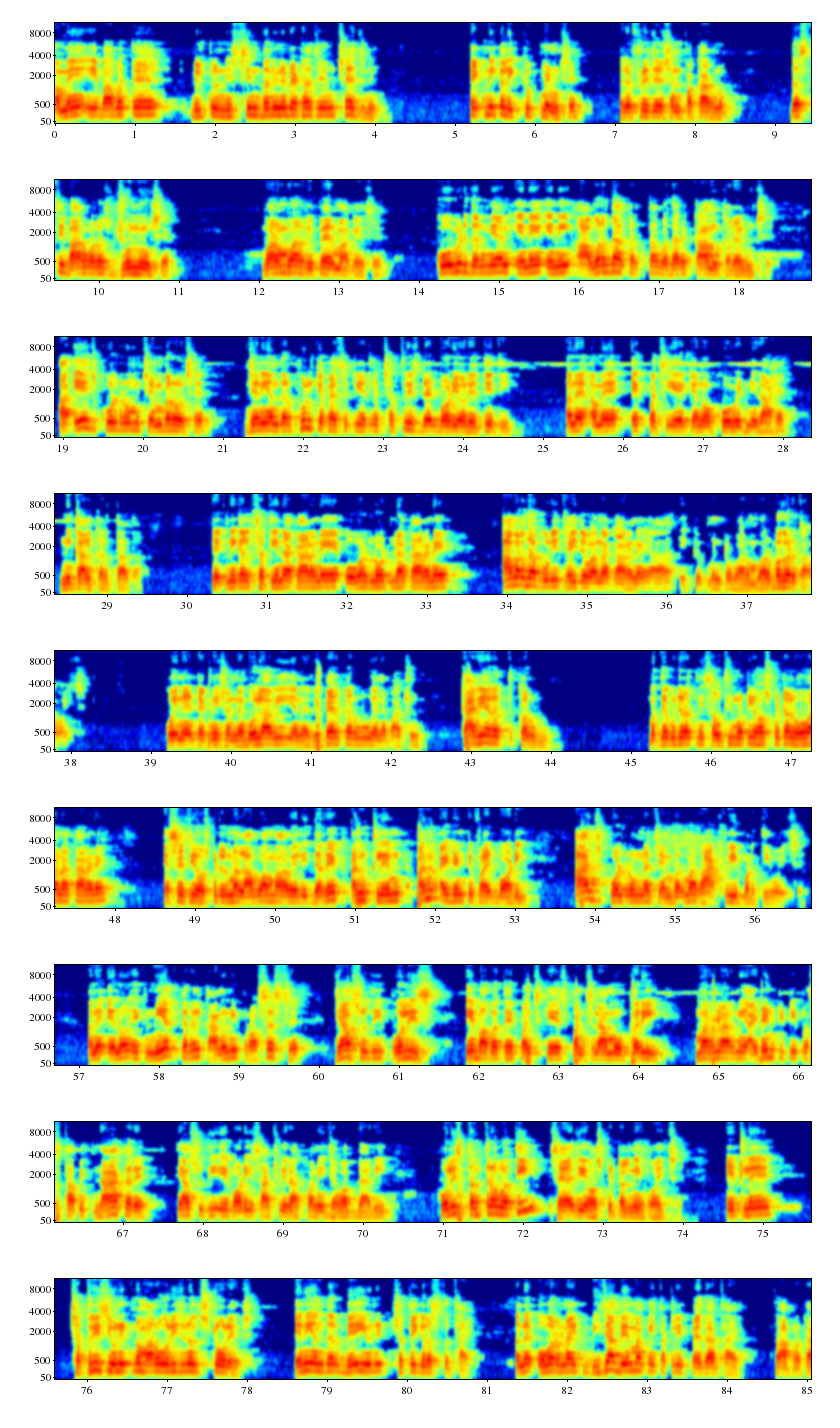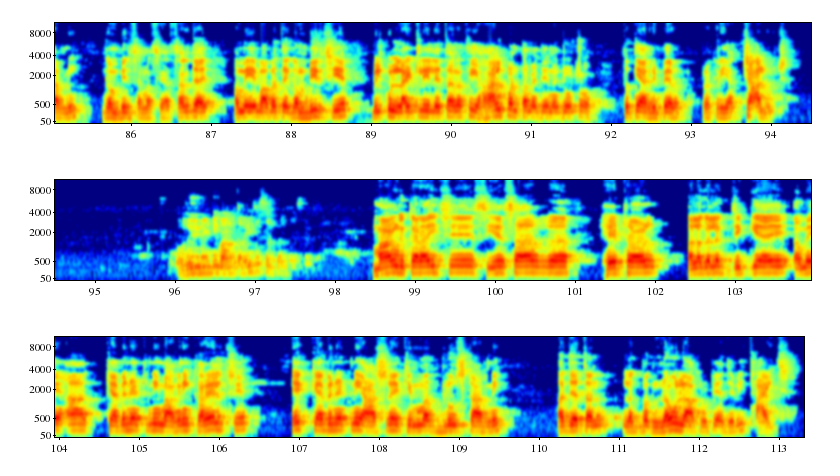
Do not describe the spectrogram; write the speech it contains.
અમે એ બાબતે બિલકુલ નિશ્ચિંત બનીને બેઠા છે એવું છે જ નહીં. ટેકનિકલ ઇક્વિપમેન્ટ છે રેફ્રિજરેશન પ્રકારનું દસથી બાર વર્ષ જૂનું છે. વારંવાર રિપેર માગે છે. કોવિડ દરમિયાન એને એની આવરદા કરતાં વધારે કામ કરેલું છે. આ એ જ કોલ્ડ રૂમ ચેમ્બરો છે, જેની અંદર ફૂલ કેપેસિટી એટલે છત્રીસ ડેડ બોડીઓ રહેતી હતી અને અમે એક પછી એક એનો કોવિડની રાહે નિકાલ કરતા હતા. ટેકનિકલ ક્ષતિના કારણે ઓવરલોડના કારણે, આવરદા પૂરી થઈ જવાના કારણે આ ઇક્વિપમેન્ટો વારંવાર બગડતા હોય છે. કોઈને ટેકનિશિયનને બોલાવી, એને રિપેર કરવું, એને પાછું કાર્યરત કરવું મધ્ય ગુજરાતની સૌથી મોટી હોસ્પિટલ હોવાના કારણે એસએસજી હોસ્પિટલમાં લાવવામાં આવેલી દરેક અનક્લેમ્ડ અનઆઇડેન્ટિફાઈડ બોડી આ જ કોલ્ડ રૂમના ચેમ્બરમાં રાખવી પડતી હોય છે. અને એનો એક નિયત કરેલ કાનૂની પ્રોસેસ છે, જ્યાં સુધી પોલીસ એ બાબતે પંચકેસ, પંચનામું કરી મરનારની આઈડેન્ટિટી પ્રસ્થાપિત ના કરે, ત્યાં સુધી એ બોડી સાચવી રાખવાની જવાબદારી પોલીસ તંત્ર વતી સયાજી હોસ્પિટલની હોય છે. એટલે છત્રીસ યુનિટનો મારો ઓરિજિનલ સ્ટોરેજ એની અંદર બે યુનિટ ક્ષતિગ્રસ્ત થાય અને ઓવરનાઇટ બીજા બેમાં કંઈ તકલીફ પેદા થાય તો આ પ્રકારની ગંભીર સમસ્યા સર્જાય. અમે એ બાબતે ગંભીર છીએ બિલકુલ લાઇટલી લેતા નથી. હાલ પણ તમે જેને જોશો તો ત્યાં રિપેર પ્રક્રિયા ચાલુ છે. માંગ કરાઈ છે સીએસઆર હેઠળ અલગ અલગ જગ્યાએ અમે આ કેબિનેટની માગણી કરેલ છે. એક કેબિનેટની આશરે કિંમત બ્લુ સ્ટારની અદ્યતન લગભગ નવ લાખ રૂપિયા જેવી થાય છે.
